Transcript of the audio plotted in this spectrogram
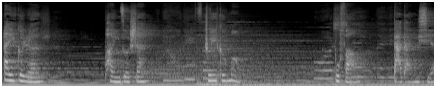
爱一个人，攀一座山，追一个梦，不妨大胆一些。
